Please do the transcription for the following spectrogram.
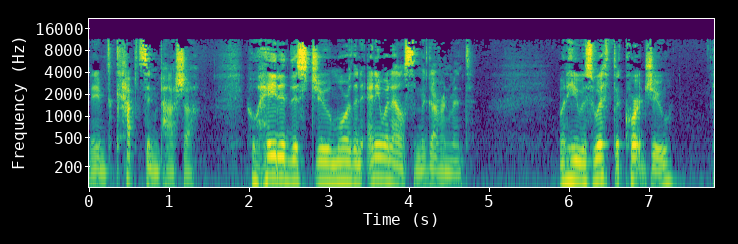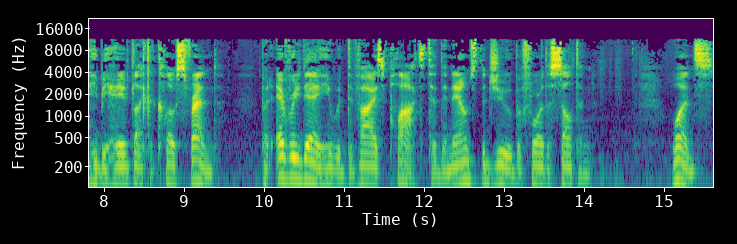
named Kaptzin Pasha, who hated this Jew more than anyone else in the government. When he was with the court Jew, he behaved like a close friend, but every day he would devise plots to denounce the Jew before the Sultan. Once,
